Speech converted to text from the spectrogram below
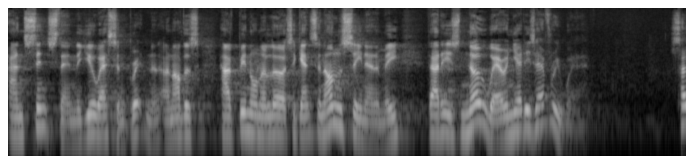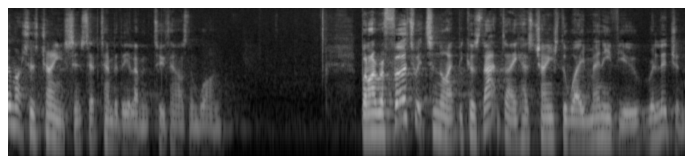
And since then, the US and Britain and others have been on alert against an unseen enemy that is nowhere and yet is everywhere. So much has changed since September the 11th, 2001. But I refer to it tonight because that day has changed the way many view religion.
